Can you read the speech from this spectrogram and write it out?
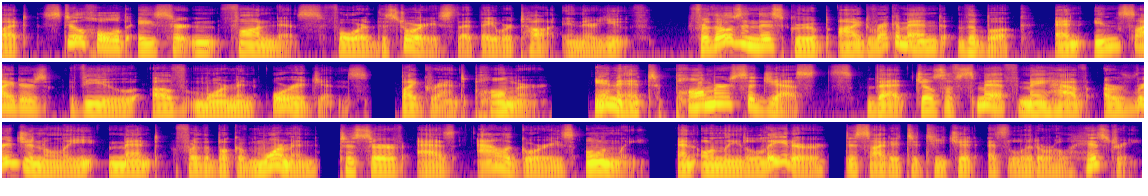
but still hold a certain fondness for the stories that they were taught in their youth. For those in this group, I'd recommend the book An Insider's View of Mormon Origins by Grant Palmer. In it, Palmer suggests that Joseph Smith may have originally meant for the Book of Mormon to serve as allegories only, and only later decided to teach it as literal history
